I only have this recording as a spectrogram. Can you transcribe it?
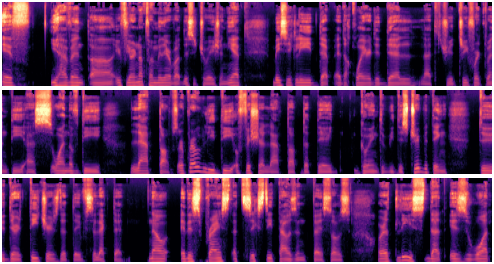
if you haven't, uh, if you're not familiar about the situation yet, basically DepEd acquired the Dell Latitude 3420 as one of the laptops, or probably the official laptop that they're going to be distributing to their teachers that they've selected. Now, it is priced at 60,000 pesos, or at least that is what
